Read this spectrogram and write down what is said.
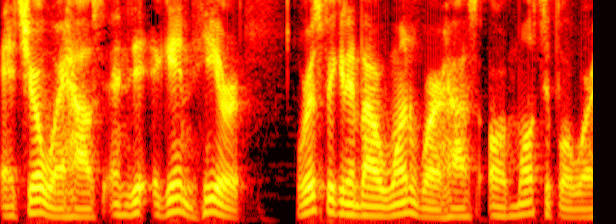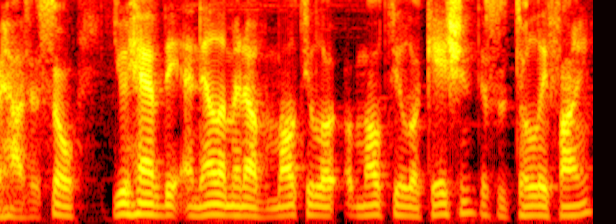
at your warehouse. And again, here we're speaking about one warehouse or multiple warehouses. So you have the an element of multi multi location. This is totally fine.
